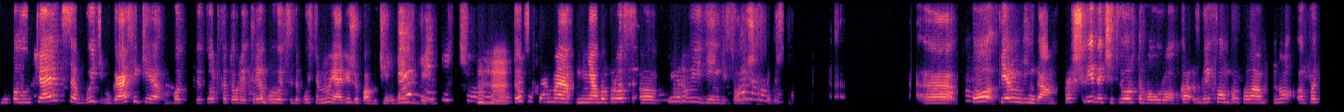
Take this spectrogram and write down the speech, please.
Не получается быть в графике вот тот, который требуется, допустим, ну, я вижу по обучению день в день. Угу. То же самое, у меня вопрос, э, первые деньги, солнышко, по первым деньгам. Прошли до четвертого урока с грехом пополам, но э, по,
